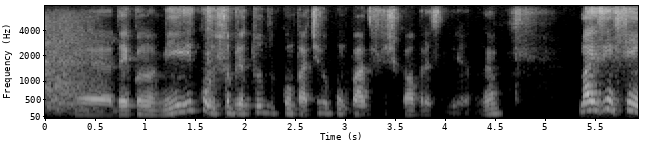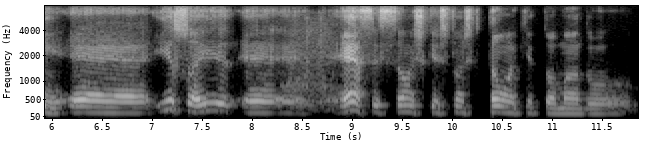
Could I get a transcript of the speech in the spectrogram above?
é, da economia e, com, sobretudo, compatível com o quadro fiscal brasileiro. Né? Mas, enfim, é, isso aí, é, essas são as questões que estão aqui tomando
